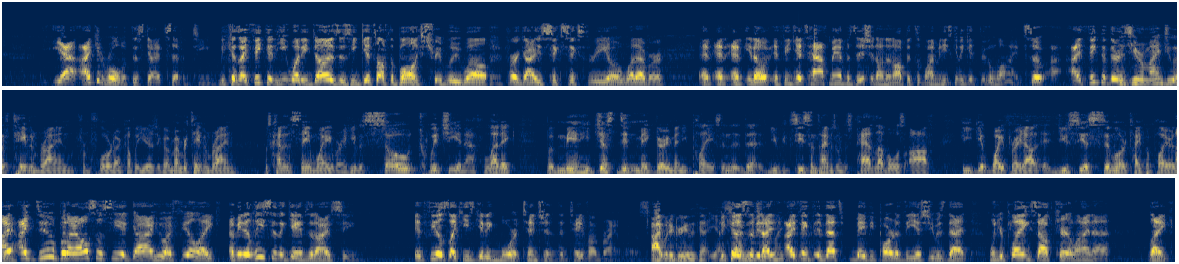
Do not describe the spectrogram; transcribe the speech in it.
yeah, I can roll with this guy at 17 because I think that he what he does is he gets off the ball extremely well for a guy who's six six three or whatever. And, and, and, you know, if he gets half man position on an offensive lineman, he's going to get through the line. So I, I think that Does there's, he remind you of Taven Bryan from Florida a couple of years ago? Remember Taven Bryan was kind of the same way where he was so twitchy and athletic, but man, he just didn't make very many plays. And the, the, you could see sometimes when his pad level was off, he'd get wiped right out. Do you see a similar type of player there? I, I do, but I also see a guy who I feel like, I mean, at least in the games that I've seen, it feels like he's getting more attention than Taven Bryan was. I would agree with that. Yes, because I, would mean, I, I think that that's maybe part of the issue is that when you're playing South Carolina, like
